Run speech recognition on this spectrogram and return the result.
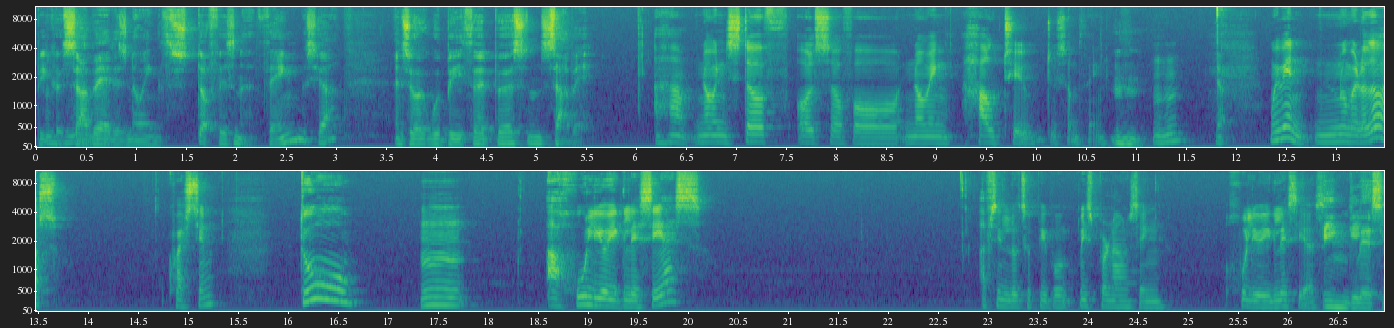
because saber is knowing stuff, isn't it? Things, yeah? And so it would be third person, sabe. uh knowing stuff also for knowing how to do something. Mhm. Mhm. Yeah. Muy bien, número dos. Question. ¿Tú mm, a Julio Iglesias? I've seen lots of people mispronouncing Julio Iglesias. Iglesias.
